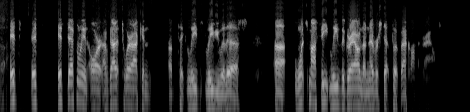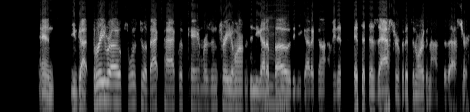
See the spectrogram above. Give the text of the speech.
yeah. it's it's it's definitely an art. I've got it to where I can I'll take leave leave you with this. Uh, once my feet leave the ground, I never step foot back on the ground. And you've got three ropes. One's to a backpack with cameras and tree arms, and you got a Mhm. bow. Then you got a gun. I mean, it's it's a disaster, but it's an organized disaster.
